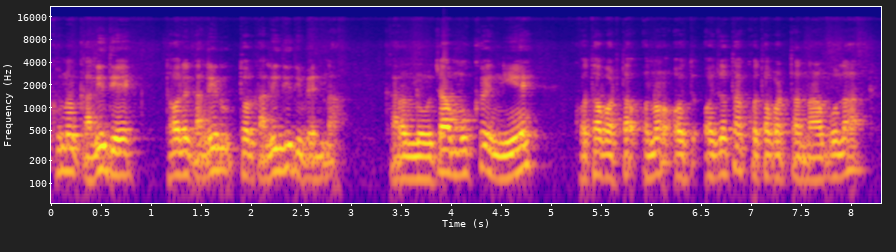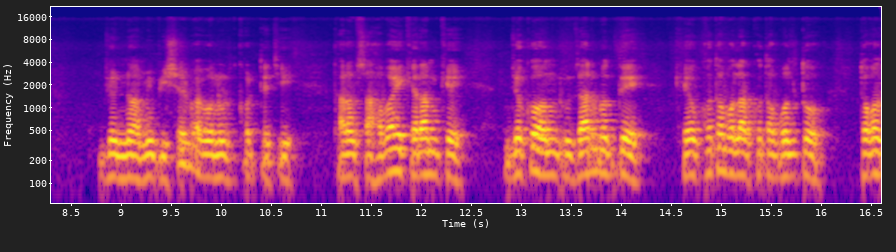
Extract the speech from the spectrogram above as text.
কোনো গালি দেয়, তাহলে গালির উত্তর গালি দিয়ে দিবেন না। কারণ রোজা মুখে নিয়ে কথাবার্তা, অন, অযথা কথাবার্তা না বলার জন্য আমি বিশেষভাবে অনুরোধ করতেছি। কারণ সাহাবাই কেরামকে যখন রোজার মধ্যে কেউ কথা বলার কথা বলতো তখন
